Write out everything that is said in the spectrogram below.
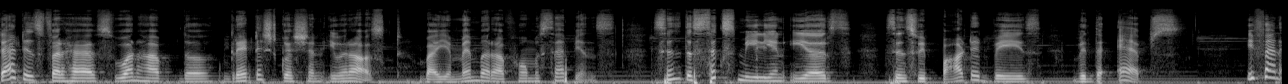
That is perhaps one of the greatest questions ever asked by a member of Homo sapiens. Since the 6 million years since we parted ways with the apes, if an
